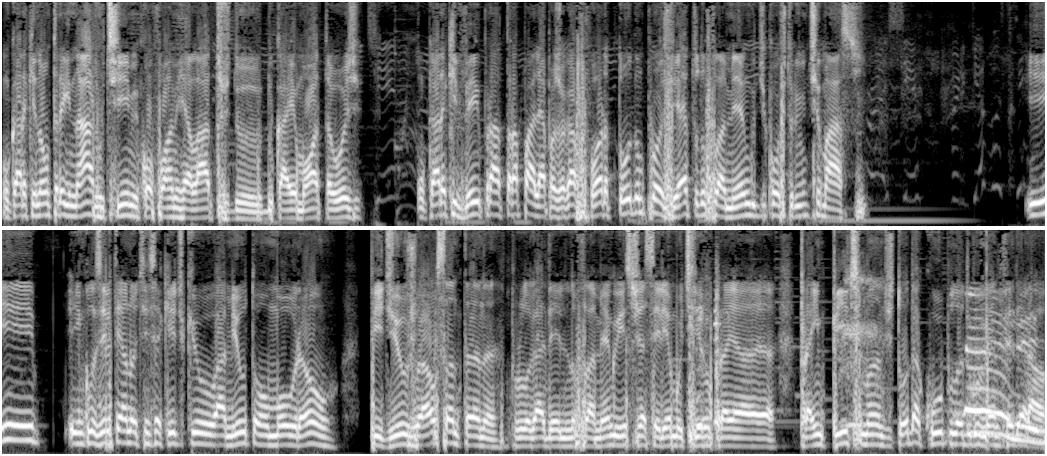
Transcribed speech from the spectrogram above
Um cara que não treinava o time, conforme relatos do, do Caio Mota hoje. Um cara que veio para atrapalhar, para jogar fora todo um projeto do Flamengo de construir um timaço. E Inclusive tem a notícia aqui de que o Hamilton Mourão pediu Joel Santana pro lugar dele no Flamengo e isso já seria motivo para impeachment de toda a cúpula do governo federal.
